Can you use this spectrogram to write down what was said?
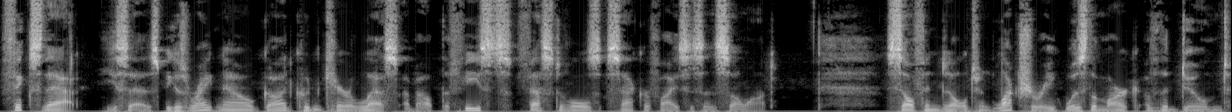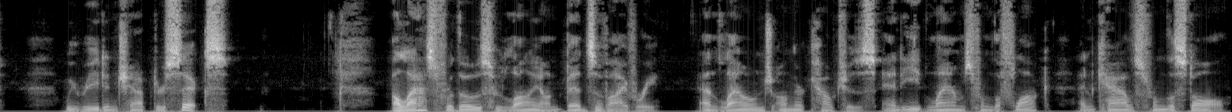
Fix that, he says, because right now God couldn't care less about the feasts, festivals, sacrifices, and so on. Self-indulgent luxury was the mark of the doomed. We read in chapter 6, Alas for those who lie on beds of ivory, and lounge on their couches, and eat lambs from the flock, and calves from the stall,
